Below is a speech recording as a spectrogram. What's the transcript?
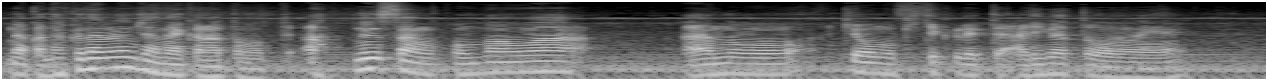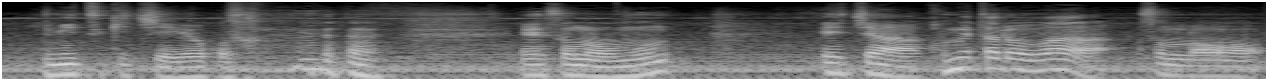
うん。なんかなくなるんじゃないかなと思って。あ、ヌーさんこんばんは。あの、今日も来てくれてありがとうね。秘密基地へようこそ。え、その、もん、え、じゃあ、米太郎は、その、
